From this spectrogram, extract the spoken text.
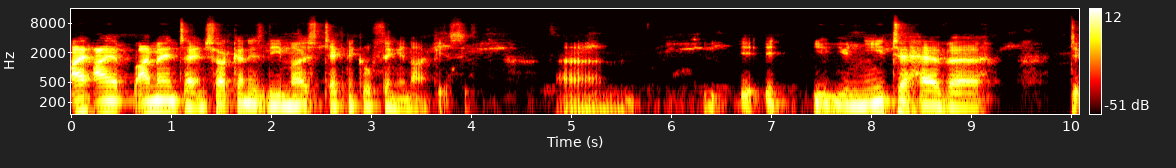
I, I I maintain shotgun is the most technical thing in IPSC. Um, it, it you, you need to have a to,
